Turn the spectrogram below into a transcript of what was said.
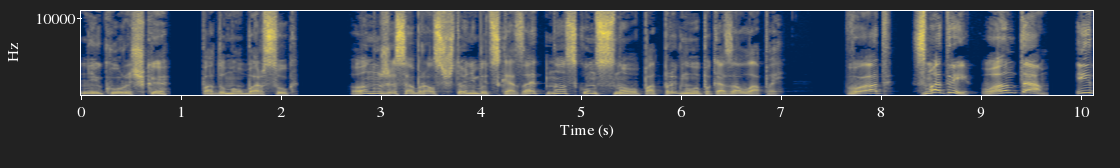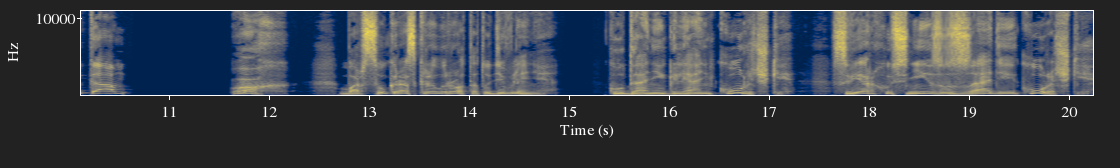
не курочка», — подумал барсук. Он уже собрался что-нибудь сказать, но скунс снова подпрыгнул и показал лапой. «Вот, смотри, вон там и там «Ох!» Барсук раскрыл рот от удивления. «Куда ни глянь, курочки! Сверху, снизу, сзади и курочки!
